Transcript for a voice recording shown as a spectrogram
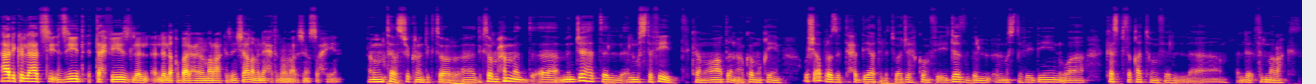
هذه كلها تزيد التحفيز للإقبال على المراكز إن شاء الله من ناحية الممارسين الصحيين. ممتاز شكرا دكتور آه، دكتور محمد آه، من جهة المستفيد كمواطن أو كمقيم وش أبرز التحديات اللي تواجهكم في جذب المستفيدين وكسب ثقتهم في في المراكز؟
